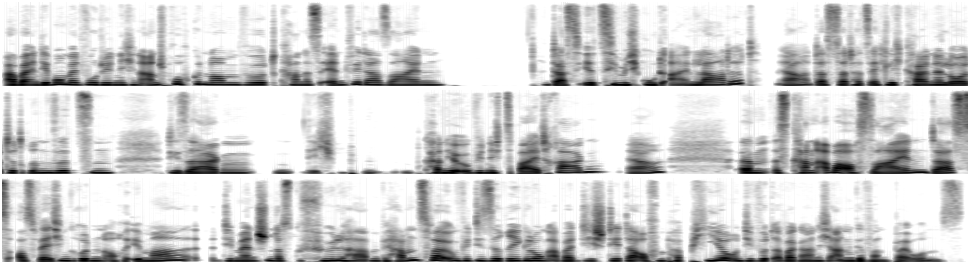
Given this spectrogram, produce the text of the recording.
Aber in dem Moment, wo die nicht in Anspruch genommen wird, kann es entweder sein, dass ihr ziemlich gut einladet, ja, dass da tatsächlich keine Leute drin sitzen, die sagen, ich kann hier irgendwie nichts beitragen, ja. Ähm, es kann aber auch sein, dass aus welchen Gründen auch immer die Menschen das Gefühl haben, wir haben zwar irgendwie diese Regelung, aber die steht da auf dem Papier und die wird aber gar nicht angewandt bei uns.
